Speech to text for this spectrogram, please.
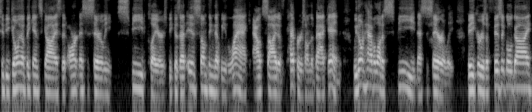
to be going up against guys that aren't necessarily speed players because that is something that we lack outside of Peppers on the back end. We don't have a lot of speed necessarily. Baker is a physical guy,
